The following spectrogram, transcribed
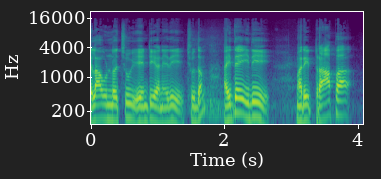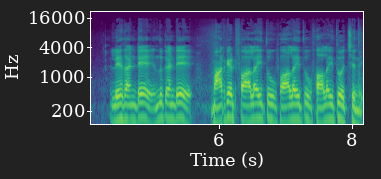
ఎలా ఉండొచ్చు ఏంటి అనేది చూద్దాం. అయితే ఇది మరి ట్రాపా లేదంటే ఎందుకంటే మార్కెట్ ఫాల్ అవుతూ ఫాల్ అవుతూ ఫాల్ అవుతూ వచ్చింది.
